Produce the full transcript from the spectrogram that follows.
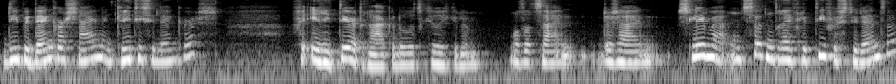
diepe denkers zijn en kritische denkers, geïrriteerd raken door het curriculum. Want dat zijn, er zijn slimme, ontzettend reflectieve studenten.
